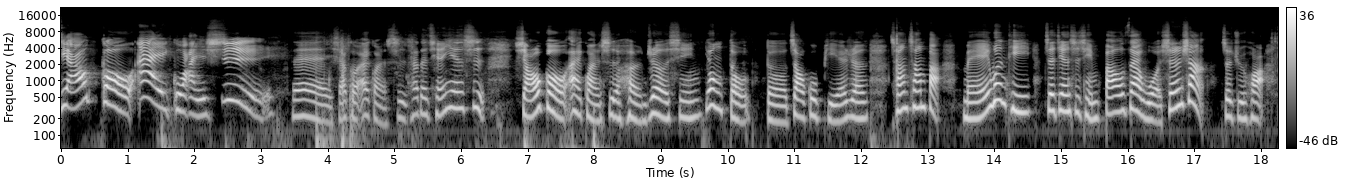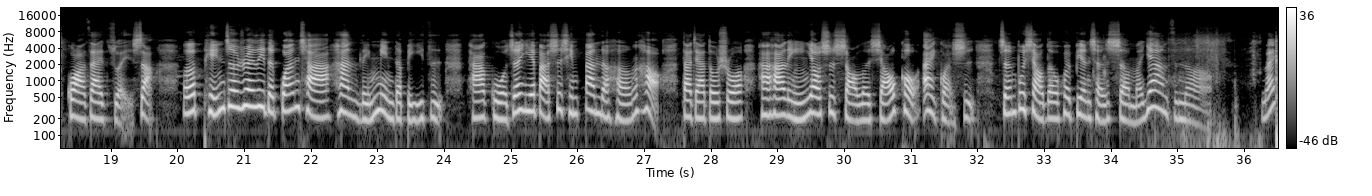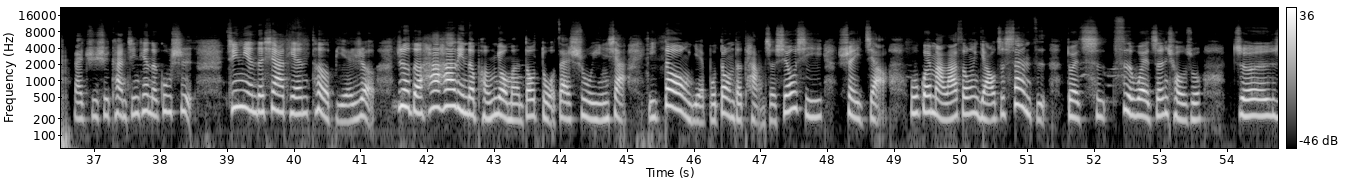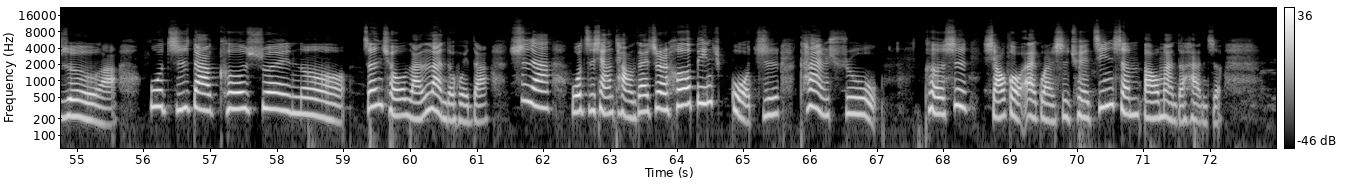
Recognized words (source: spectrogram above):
小狗爱管事。对，小狗爱管事，它的前言是：小狗爱管事，很热心，用斗的照顾别人，常常把没问题这件事情包在我身上。这句话挂在嘴上，而凭着锐利的观察和灵敏的鼻子，他果真也把事情办得很好。大家都说，哈哈林要是少了小狗爱管事，真不晓得会变成什么样子呢？来，来继续看今天的故事。今年的夏天特别热，热得哈哈林的朋友们都躲在树荫下，一动也不动地躺着休息睡觉。乌龟马拉松摇着扇子对刺刺猬征求说：“真热啊，我直打瞌睡呢。”征求懒懒的回答：“是啊，我只想躺在这儿喝冰果汁、看书。”可是小狗爱管事却精神饱满的喊着：“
